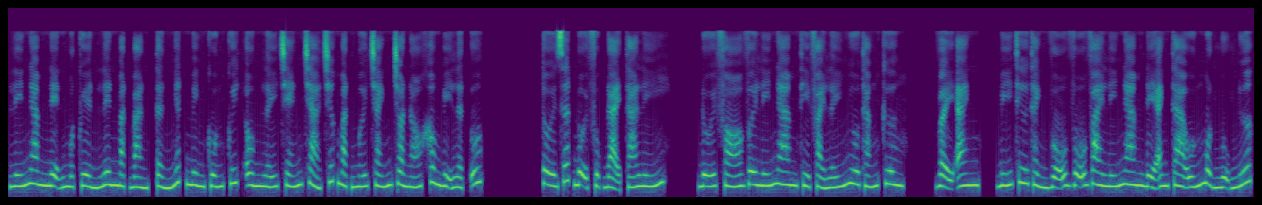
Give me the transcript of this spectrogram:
Lý Nam nện một quyền lên mặt bàn, tần nhất minh cuống quýt ôm lấy chén trà trước mặt mới tránh cho nó không bị lật úp. Tôi rất bội phục đại tá Lý. Đối phó với Lý Nam thì phải lấy nhu thắng cương. Vậy anh, bí thư thành vỗ vỗ vai Lý Nam để anh ta uống một ngụm nước.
